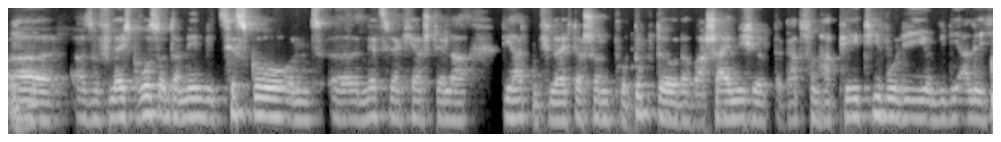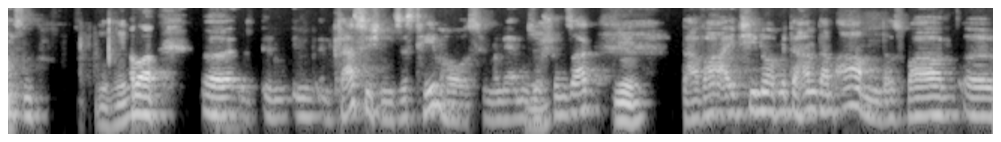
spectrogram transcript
Mhm. Äh, also vielleicht große Unternehmen wie Cisco und äh, Netzwerkhersteller, die hatten vielleicht da schon Produkte oder wahrscheinlich, da gab es von HP, Tivoli und wie die alle hießen. Mhm. Aber äh, im, im, im klassischen Systemhaus, wie man ja immer so Mhm. schön sagt, Mhm. Da war IT noch mit der Hand am Arm. Das war äh,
